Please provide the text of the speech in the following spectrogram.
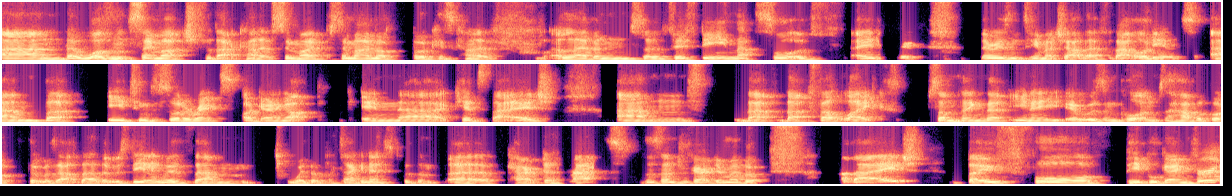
Um, there wasn't so much for that kind of so my so my book is kind of 11 to 15 that sort of age group. There isn't too much out there for that audience um, but eating disorder rates are going up in uh, kids that age. And that that felt like something that you know it was important to have a book that was out there that was dealing with um with a protagonist with a uh, character max the central character in my book at that age both for people going through it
